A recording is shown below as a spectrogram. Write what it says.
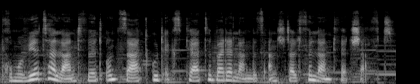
promovierter Landwirt und Saatgutexperte bei der Landesanstalt für Landwirtschaft.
